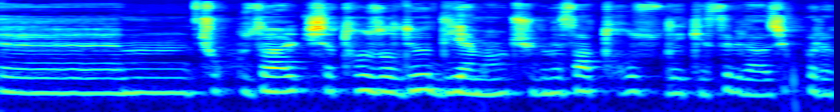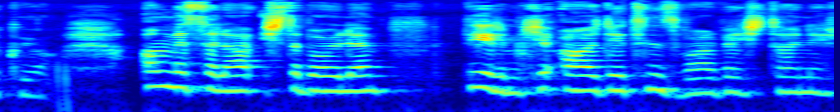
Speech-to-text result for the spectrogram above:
eee, çok güzel işte toz alıyor diyemem. Çünkü mesela toz lekesi birazcık bırakıyor. Ama mesela işte böyle diyelim ki aletiniz var ve işte hani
